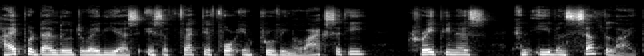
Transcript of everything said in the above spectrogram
hyperdilute Radiesse is effective for improving laxity, crepiness, and even cellulite.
